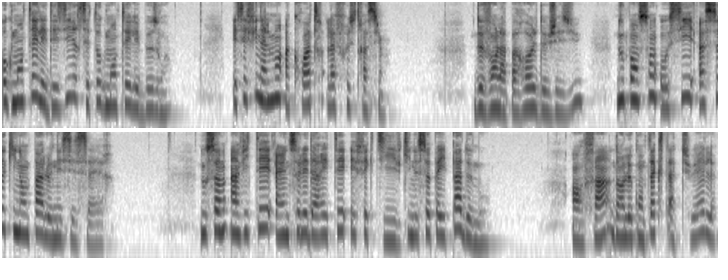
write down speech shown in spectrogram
augmenter les désirs, c'est augmenter les besoins. Et c'est finalement accroître la frustration. Devant la parole de Jésus, nous pensons aussi à ceux qui n'ont pas le nécessaire. Nous sommes invités à une solidarité effective qui ne se paye pas de mots. Enfin, dans le contexte actuel,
